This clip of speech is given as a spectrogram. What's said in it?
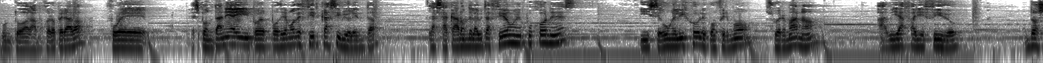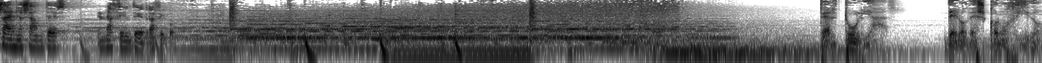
junto a la mujer operada fue espontánea y podríamos decir casi violenta. La sacaron de la habitación en empujones y según el hijo le confirmó, su hermana había fallecido dos años antes en un accidente de tráfico. Tertulias de lo desconocido.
